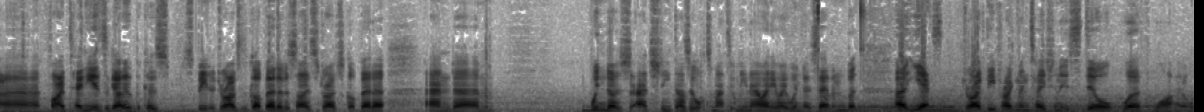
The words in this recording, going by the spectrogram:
uh, five, ten years ago because speed of drives has got better, the size of drives got better, and um, Windows actually does it automatically now anyway, Windows 7. But uh, yes, drive defragmentation is still worthwhile.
